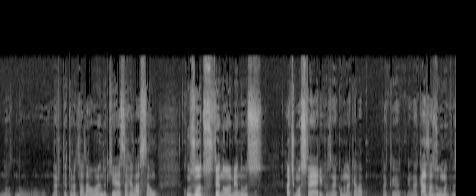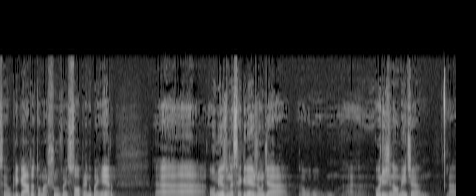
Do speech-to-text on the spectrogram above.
no, no na arquitetura do Tadao Ando, que é essa relação com os outros fenômenos atmosféricos, né? Como naquela na, na casa Azuma, que você é obrigado a tomar chuva e sol para ir no banheiro, uh, ou mesmo nessa igreja onde a, a, a originalmente a, a,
